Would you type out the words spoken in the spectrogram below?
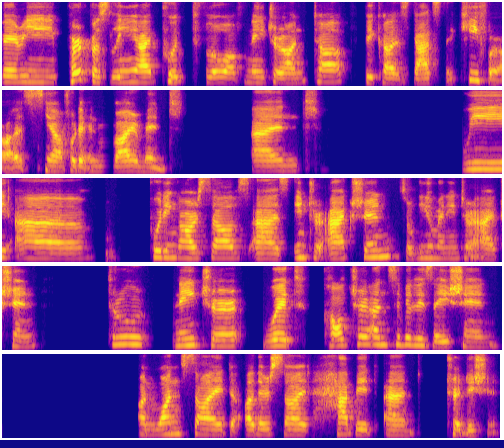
very purposely, I put flow of nature on top because that's the key for us, yeah, for the environment. And we are putting ourselves as interaction, so human interaction through nature with culture and civilization on one side, the other side, habit and tradition.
